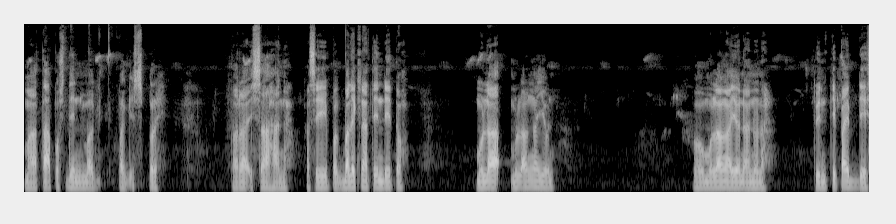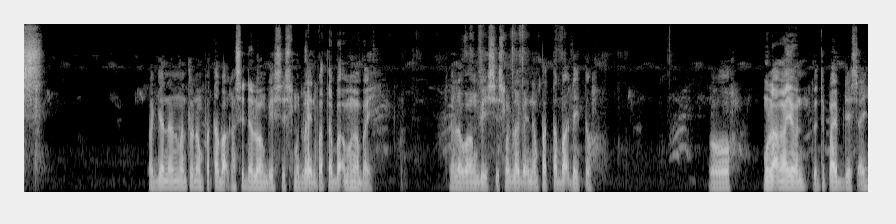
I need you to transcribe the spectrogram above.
matapos din mag pag-spray para isahan. Kasi pagbalik natin dito, mula mula ngayon o mula ngayon ano na 25 days. Lagyan na naman to ng pataba kasi dalawang beses maglagay ng pataba mga bay. Dalawang beses maglagay ng pataba dito. So mula ngayon 25 days ay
